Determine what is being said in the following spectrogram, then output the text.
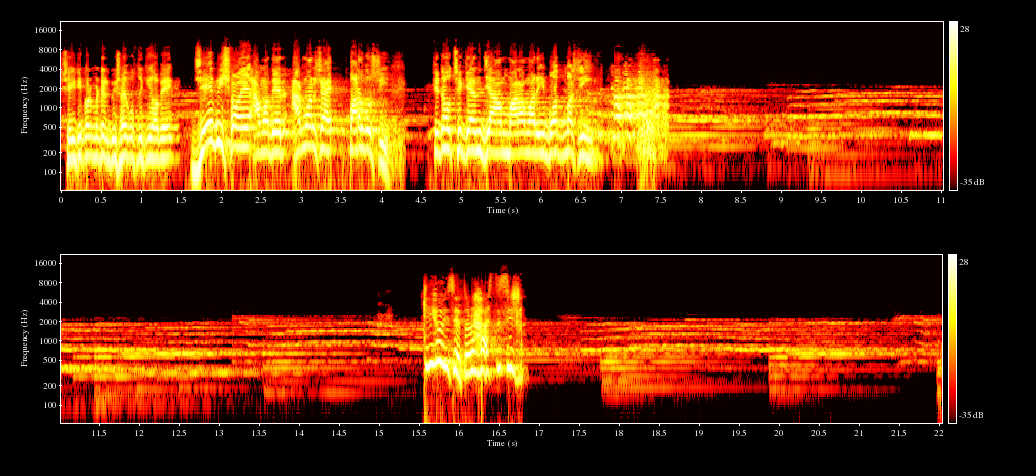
সেই ডিপার্টমেন্টের বিষয়বস্তু কি হবে? যে বিষয়ে আমাদের আরমান সাহেব পারদর্শী, সেটা হচ্ছে জ্ঞান জ্ঞানজাম মারামারি, বদমাশি। কি হয়েছে? তোরা হাসতেছিস? তুমি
